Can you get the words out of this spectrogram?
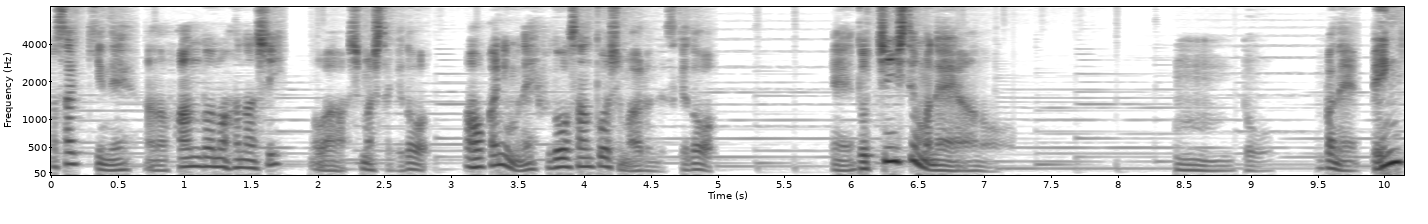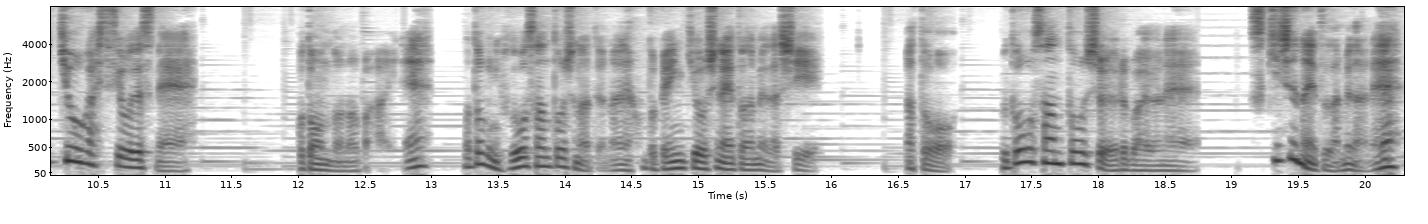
まさっきね、あの、ファンドの話はしましたけど、まあ、他にもね、不動産投資もあるんですけど、えー、どっちにしてもね、あの、うんと、やっぱね、勉強が必要ですね。ほとんどの場合ね。まあ、特に不動産投資なんていうのはね、ほんと勉強しないとダメだし、あと、不動産投資をやる場合はね、好きじゃないとダメだね。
